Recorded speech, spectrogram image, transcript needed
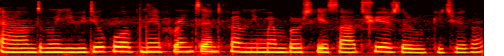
एंड मेरी वीडियो को अपने फ्रेंड्स एंड फैमिली मेंबर्स के साथ शेयर ज़रूर कीजिएगा।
